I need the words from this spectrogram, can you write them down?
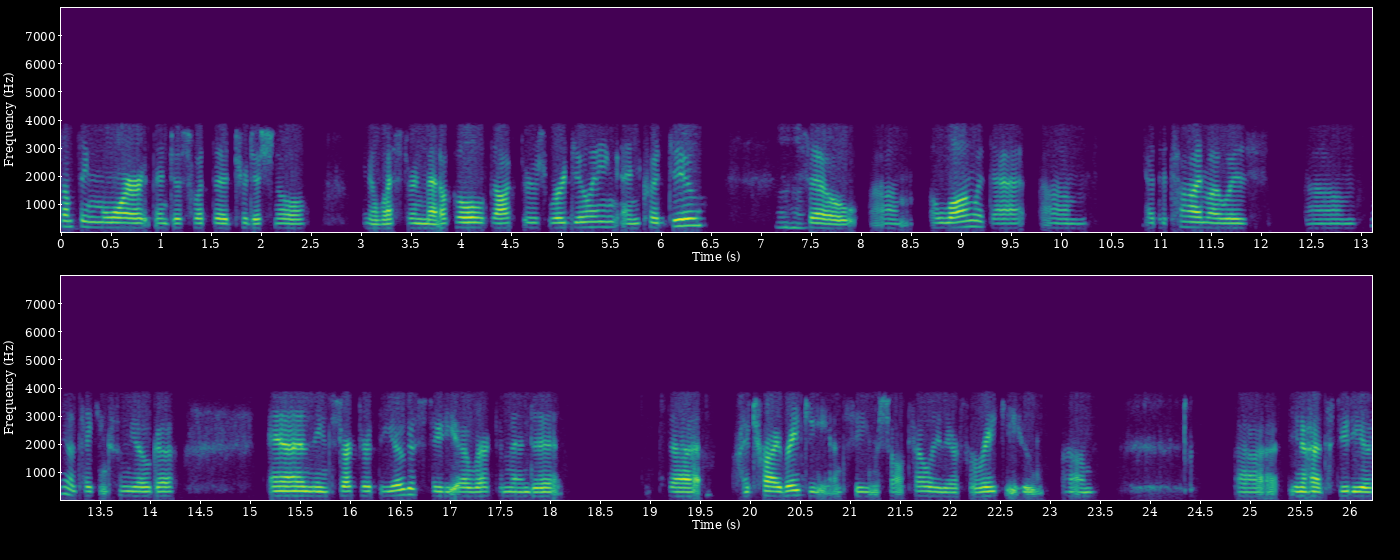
something more than just what the traditional, you know, Western medical doctors were doing and could do. Mm-hmm. So, um, along with that, um, at the time I was, um, you know, taking some yoga, and the instructor at the yoga studio recommended that I try Reiki and see Michelle Kelly there for Reiki, who, um, uh, you know, had studio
